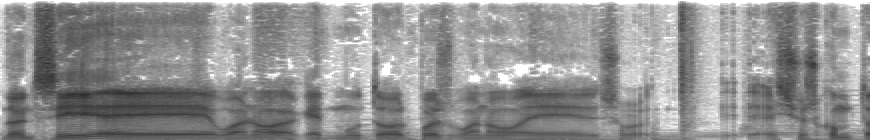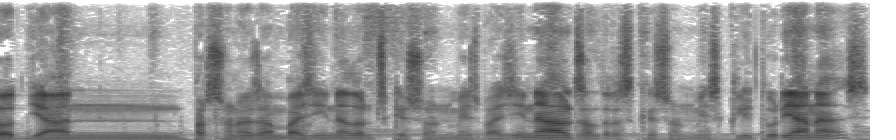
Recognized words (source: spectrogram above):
Doncs sí, eh, bueno, aquest motor, pues, bueno, eh, sobre... això és com tot. Hi ha persones amb vagina doncs, que són més vaginals, altres que són més clitorianes,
